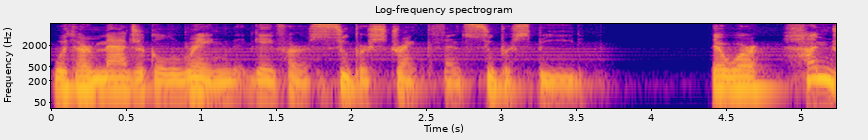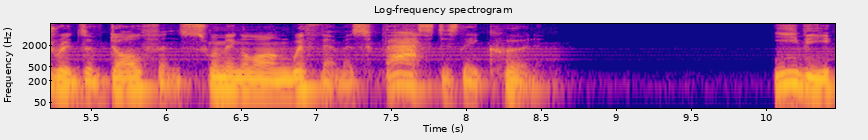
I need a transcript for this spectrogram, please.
with her magical ring that gave her super strength and super speed. There were hundreds of dolphins swimming along with them as fast as they could. Evie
